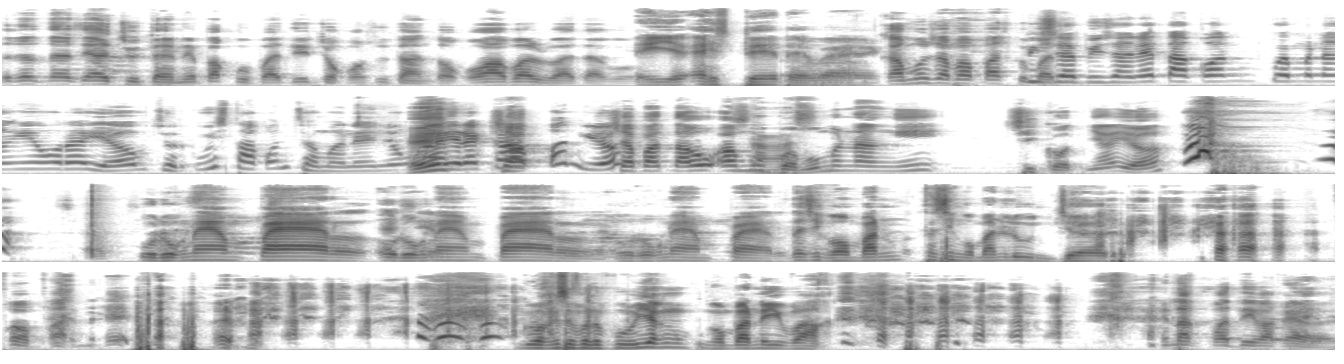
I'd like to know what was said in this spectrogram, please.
Sekretaris ajudannya Pak Bupati Joko Sutanto kok apal buat aku. Iya SD dewek. Kamu siapa pas Bupati? Bisa-bisanya takon kue menangi ora ya ujarku wis takon zamane nyong Eh, kapan ya? Siapa tahu Sangat. amubamu menangi jigotnya ya. Urung nempel, Eh, urung siap. nempel, urung nempel. Tes singgoman, tes singgoman lunjar. Bapaknya. Gua kesebel puyeng ngompan iwak. Enak pati pakai.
